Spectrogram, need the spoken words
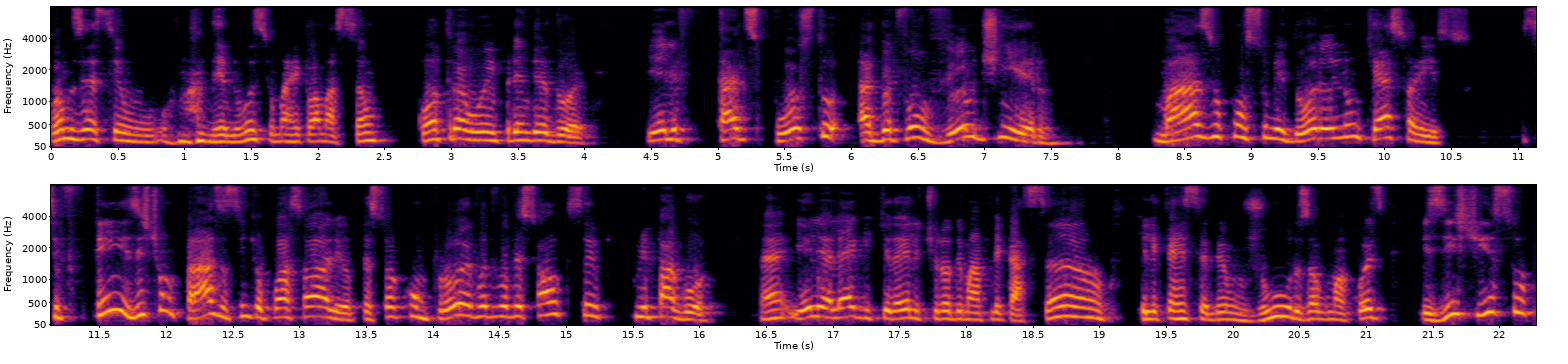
vamos dizer assim, uma denúncia, uma reclamação contra o empreendedor, e ele está disposto a devolver o dinheiro, mas o consumidor ele não quer só isso. Se tem, existe um prazo assim que eu posso, olha, a pessoa comprou, eu vou devolver só o que você me pagou né, e ele alega que daí ele tirou de uma aplicação, que ele quer receber uns juros, alguma coisa. Existe isso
